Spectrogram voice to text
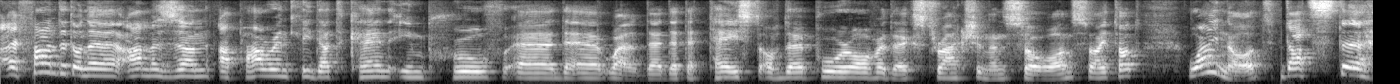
I found it on uh, Amazon. Apparently that can improve uh, the uh, well the, the, the, taste of the pour over, the extraction and so on. So I thought, why not? That's the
